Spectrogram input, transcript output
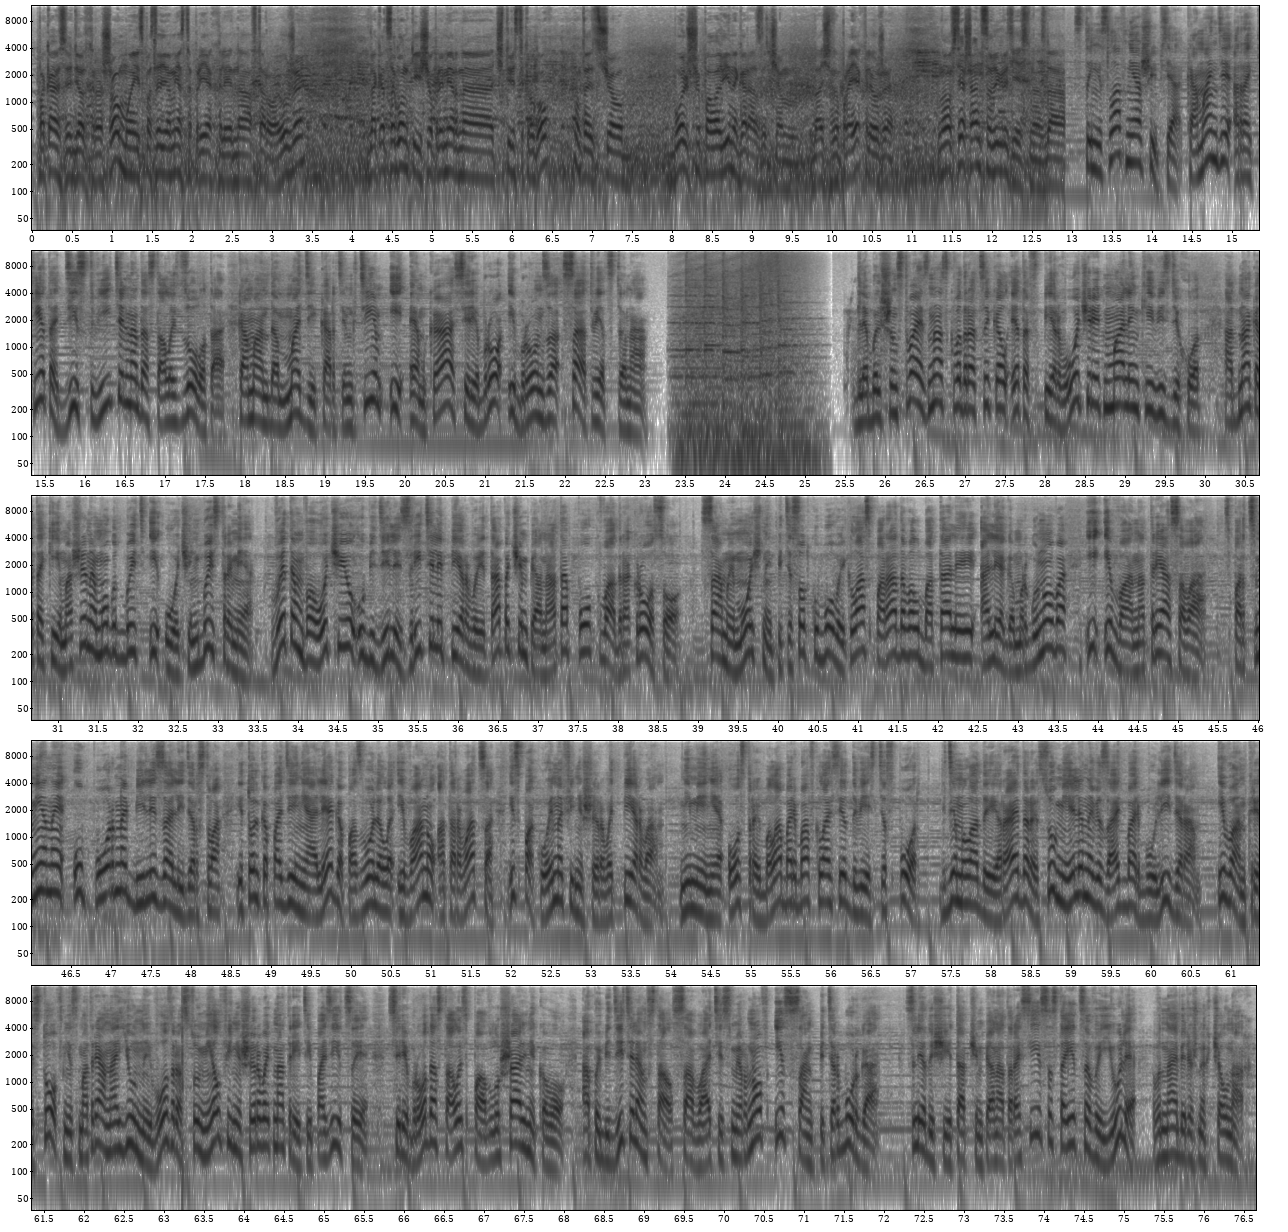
Пока все идет хорошо, мы из последнего места приехали на второй уже. До конца гонки еще примерно 400 кругов, ну то есть еще больше половины гораздо, чем дальше мы проехали уже. Но все шансы выиграть есть у нас, да. Станислав не ошибся. Команде «Ракета» действительно досталось золото. Команда «Мади Картинг Тим» и МК серебро и бронза соответственно. Для большинства из нас квадроцикл — это в первую очередь маленький вездеход. Однако такие машины могут быть и очень быстрыми. В этом воочию убедились зрители первого этапа чемпионата по квадрокроссу. Самый мощный 500-кубовый класс порадовал баталией Олега Маргунова и Ивана Трясова. Спортсмены упорно бились за лидерство, и только падение Олега позволило Ивану оторваться и спокойно финишировать первым. Не менее острой была борьба в классе 200 спорт, где молодые райдеры сумели навязать борьбу лидерам. Иван Крестов, несмотря на юный возраст, сумел финишировать на третьей позиции. Серебро досталось Павлу Шальникову, а победителем стал Савати Смирнов из Санкт-Петербурга. Следующий этап чемпионата России состоится в июле в набережных Челнах.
